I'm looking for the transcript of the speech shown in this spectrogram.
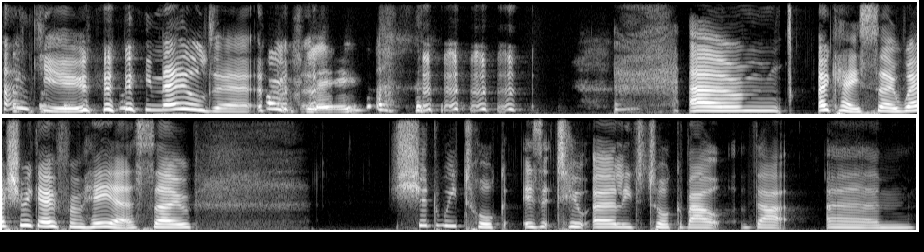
Thank you. You nailed it. Hopefully. Um okay so where should we go from here? So should we talk is it too early to talk about that um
